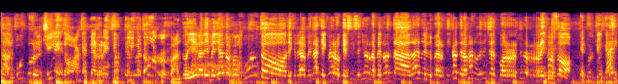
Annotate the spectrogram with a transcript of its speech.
Al fútbol chileno, acá en la región del Libertador. Cuando llega de inmediato el conjunto de General Velázquez, claro que sí señor, la pelota da en el vertical de la mano derecha del portero Reynoso. Es por Yungay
